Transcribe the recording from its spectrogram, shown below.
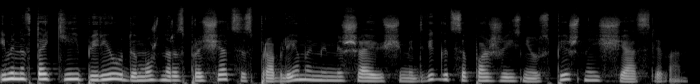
Именно в такие периоды можно распрощаться с проблемами, мешающими двигаться по жизни успешно и счастливо,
